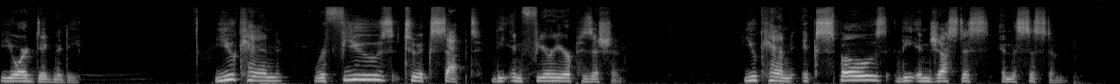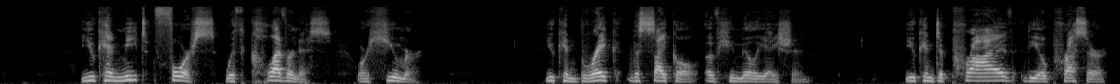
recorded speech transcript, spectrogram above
your dignity. You can refuse to accept the inferior position. You can expose the injustice in the system. You can meet force with cleverness or humor. You can break the cycle of humiliation. You can deprive the oppressor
